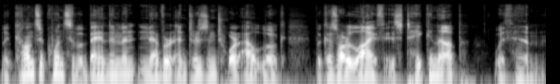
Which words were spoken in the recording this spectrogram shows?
The consequence of abandonment never enters into our outlook because our life is taken up with Him.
